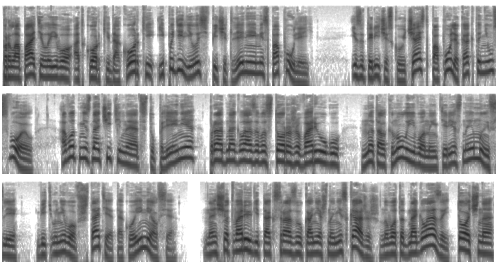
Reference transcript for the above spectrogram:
пролопатила его от корки до корки и поделилась впечатлениями с папулей. Эзотерическую часть папуля как-то не усвоил, а вот незначительное отступление про одноглазого сторожа Варюгу натолкнуло его на интересные мысли, ведь у него в штате такой имелся. Насчет Варюги так сразу, конечно, не скажешь, но вот Одноглазый точно.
